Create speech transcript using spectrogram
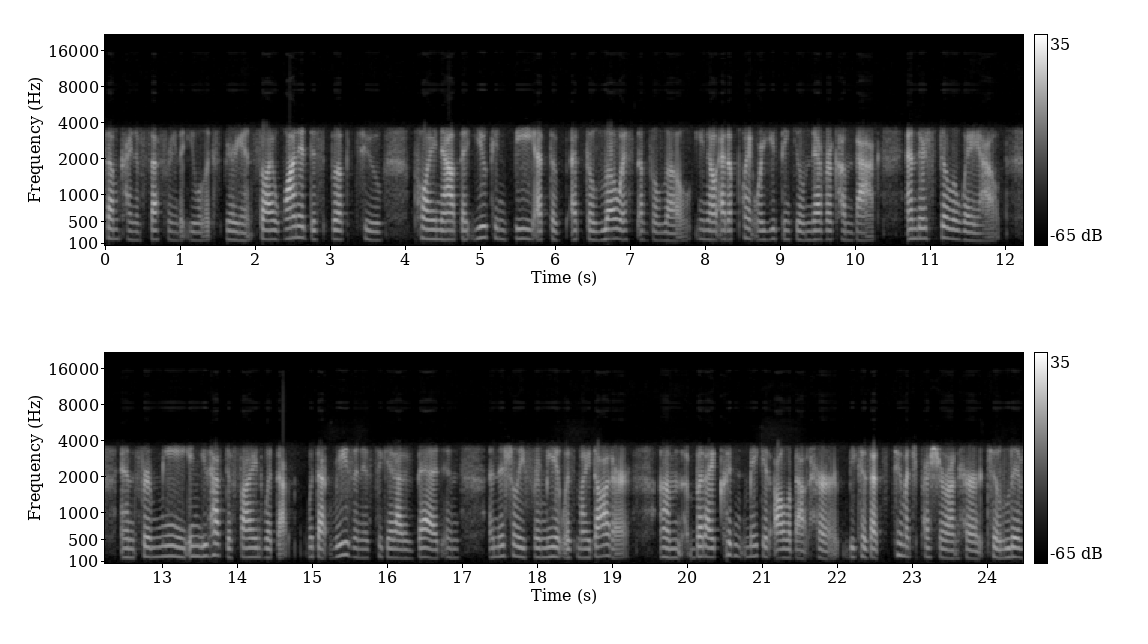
some kind of suffering that you will experience. So I wanted this book to point out that you can be at the at the lowest of the low, you know, at a point where you think you'll never come back, and there's still a way out. And for me, and you have to find what that what that reason is to get out of bed. And initially, for me, it was my daughter, um, but I couldn't make it all about her because that's too much pressure on her to live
